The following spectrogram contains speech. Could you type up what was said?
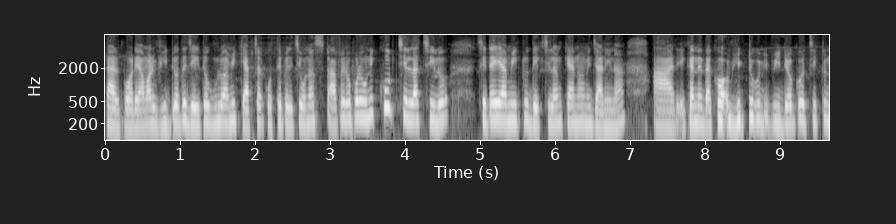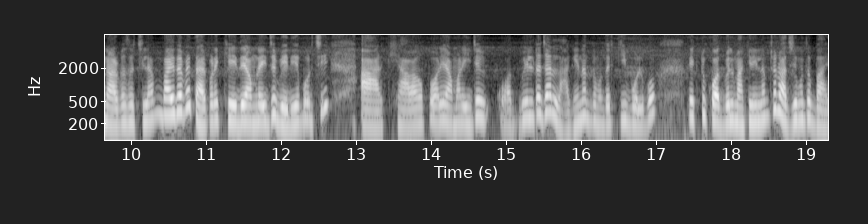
তারপরে আমার ভিডিওতে যেইটুকুগুলো আমি ক্যাপচার করতে পেরেছি, ওনার স্টাফের ওপরে উনি খুব চিল্লাচ্ছিল। সেটাই আমি একটু দেখছিলাম, কেন আমি জানি না। আর এখানে দেখো, আমি একটুখানি ভিডিও করছি, একটু নার্ভাস হচ্ছিলাম। বাই দেবে তারপরে খেয়ে দিয়ে আমরা এই যে বেরিয়ে পড়ছি। আর খাওয়ার পরে আমার এই যে কদবেলটা যা লাগে না তোমাদের কি বলব? তো একটু কদবেল মাখিয়ে নিলাম। চলো আজকের মতো বাই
